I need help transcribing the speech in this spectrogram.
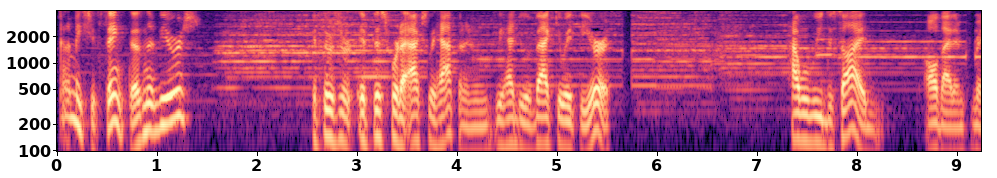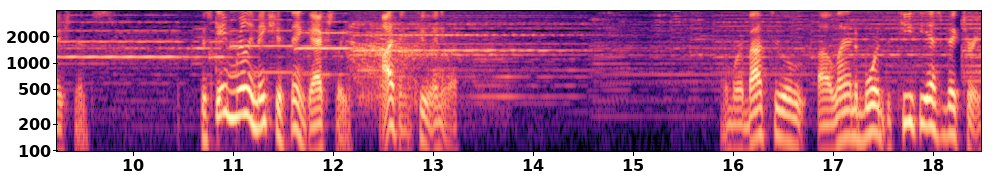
Kind of makes you think, doesn't it, viewers? If there's if this were to actually happen and we had to evacuate the Earth, how would we decide all that information? It's this game really makes you think. Actually, I think too. Anyway, and we're about to uh, land aboard the TCS Victory,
